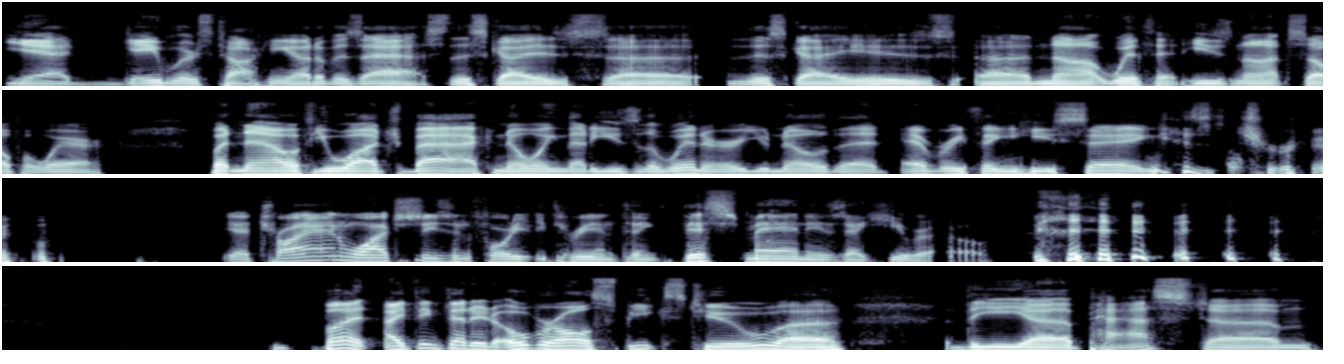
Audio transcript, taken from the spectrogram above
yeah, Gabler's talking out of his ass. This guy's uh, this guy is uh, not with it. He's not self aware." But now, if you watch back, knowing that he's the winner, you know that everything he's saying is true. Yeah, try and watch season 43 and think this man is a hero. but I think that it overall speaks to uh, the uh, past um,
